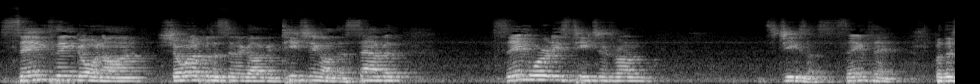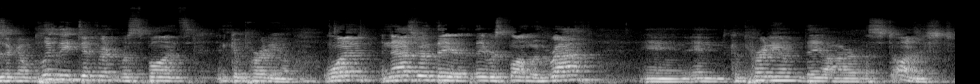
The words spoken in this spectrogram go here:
same thing going on, showing up at the synagogue and teaching on the Sabbath. Same word he's teaching from. It's Jesus, same thing. But there's a completely different response in Capernaum. One, in Nazareth, they, they respond with wrath. And in Capernaum, they are astonished.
